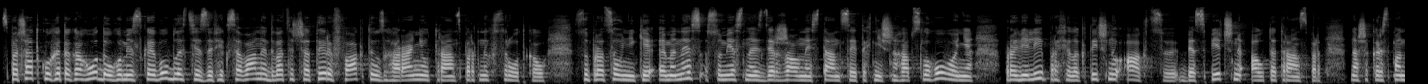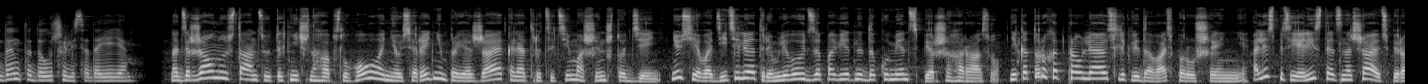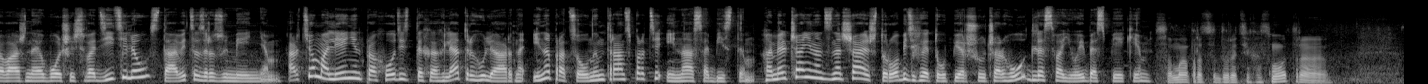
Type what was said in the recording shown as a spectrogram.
С пачатку гэтага года ў гомельскай вобласці зафіксаваны 24 факты ўзгаранняў транспартных сродкаў. Супрацоўнікі МНС сумесна з дзяржаўнай станцыяй тэхнічнага абслугоўвання правялі прафілактычную акцыю бяспечны аўтатранспарт. Нашы карэспандэнты далучыліся да яе. На дзяржаўную станцыю тэхнічнага абслугоўвання ў сярэднім прыязджае каля 30 машын штодзень. Не ўсе вадзіцелі атрымліваюць запаведны дакумент з першага разу. Некаторых адпраўляюць ліквідаваць парушэнні. Але спецыялісты адзначаюць пераважная большасць вадзіцеляў ставіцца з разуменнем. Артём Аленін праходзіць тэхагляд рэгулярна і на працоўным транспарце і на асабістым. Гамяльчанін адзначае, што робіць гэта ў першую чаргу для сваёй бяспекі. Сама працэдура техосмотра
